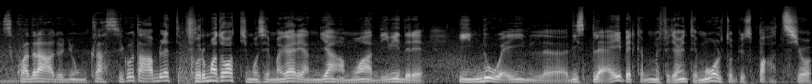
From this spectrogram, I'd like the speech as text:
squadrato di un classico tablet, formato ottimo se magari andiamo a dividere in due il display perché abbiamo effettivamente molto più spazio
